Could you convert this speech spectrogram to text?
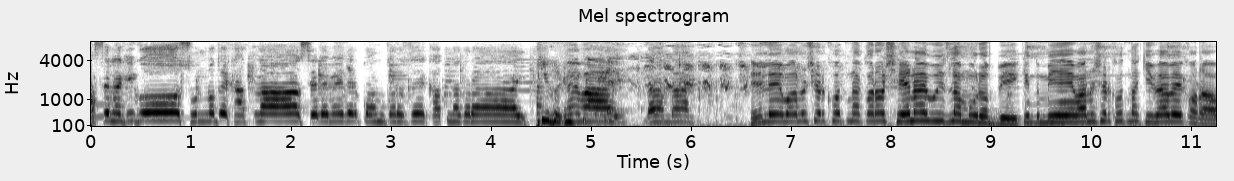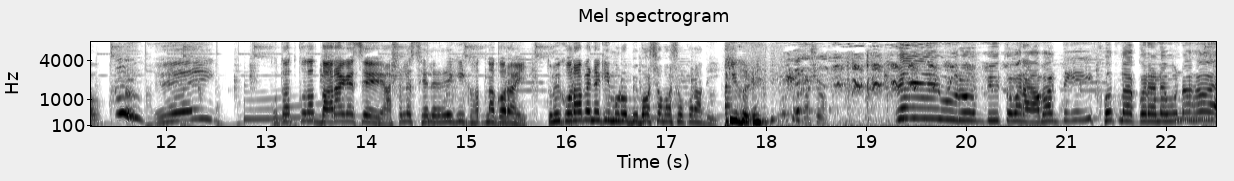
আছে নাকি গো? শূন্যতে খাতনা ছেলে মেয়েদের কম খরচে খাতনা করাই। এ ভাই দাঁড়ান দাঁড়ান। ছেলে মানুষের খোঁজ না করাও সে নয় বুঝলাম মুরব্বী কিন্তু মেয়ে মানুষের খোঁজ না কীভাবে করাও? এই কোথাত কোথাত দাঁড়া গেছে আসলে ছেলেরে কি খতনা করাই? তুমি করাবে নাকি মুরব্বী? বসো বসো করা দি। কি করে বসো। এই মুরব্বী তোমার আমার থেকে কি করে নেব? না হয়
